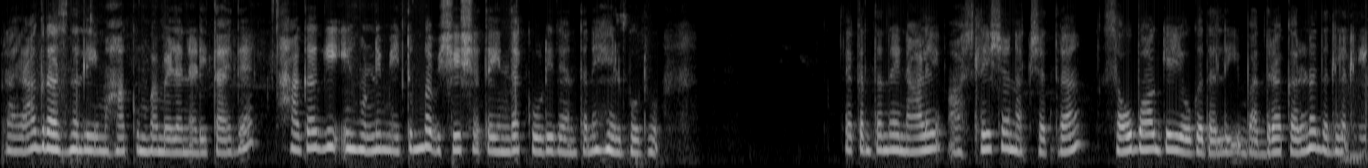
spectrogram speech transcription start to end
ಪ್ರಯಾಗ್ರಾಜ್ನಲ್ಲಿ ಮಹಾಕುಂಭ ಮೇಳ ನಡೀತಾ ಇದೆ. ಹಾಗಾಗಿ ಈ ಹುಣ್ಣಿಮೆ ತುಂಬ ವಿಶೇಷತೆಯಿಂದ ಕೂಡಿದೆ ಅಂತಲೇ ಹೇಳ್ಬೋದು. ಯಾಕಂತಂದರೆ, ನಾಳೆ ಆಶ್ಲೇಷ ನಕ್ಷತ್ರ ಸೌಭಾಗ್ಯ ಯೋಗದಲ್ಲಿ, ಭದ್ರಾಕರಣದಲ್ಲಿ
